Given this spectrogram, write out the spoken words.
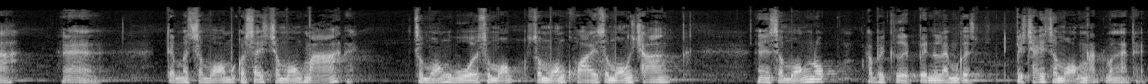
นะแต่มันสมองมันก็ใช้สมองหมา สมองวัวสมองสมองควาย สมองช้างสมองนก ถ้าไปเกิดเป็นอะไรมันก็ไปใช้สมองนัดเหมือนกัน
